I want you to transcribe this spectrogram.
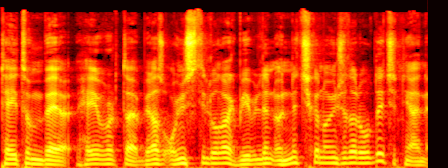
Tatum ve Hayward da biraz oyun stili olarak birbirlerinin önüne çıkan oyuncular olduğu için yani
